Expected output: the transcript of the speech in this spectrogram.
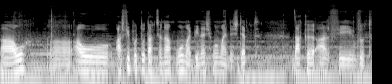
au, uh, au, ar fi putut acționa mult mai bine și mult mai deștept dacă ar fi vrut.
